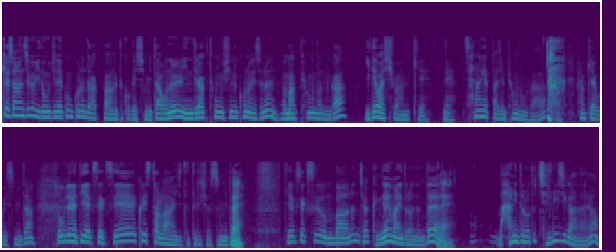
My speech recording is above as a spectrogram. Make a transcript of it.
여러분께서는 지금 이동진의 꿈꾸는 다락방 듣고 계십니다. 오늘 인디락 통신 코너에서는 음악 평론가 이대화 씨와 함께 네, 사랑에 빠진 평론가 함께하고 있습니다. 조금 전에 DXX의 크리스탈라이즈드 들으셨습니다. 네. The XX 음반은 제가 굉장히 많이 들었는데 네. 많이 들어도 질리지가 않아요.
